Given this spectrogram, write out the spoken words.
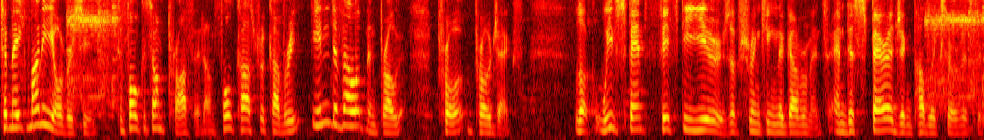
to make money overseas, to focus on profit, on full cost recovery in development pro pro projects. Look, we've spent 50 years of shrinking the governments and disparaging public services,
